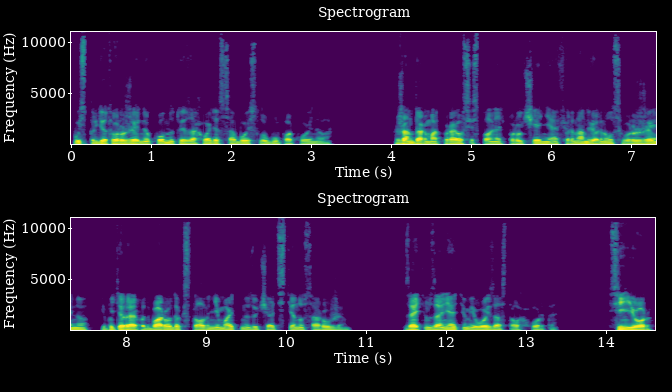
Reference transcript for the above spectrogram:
Пусть придет в оружейную комнату и захватит с собой слугу покойного». Жандарм отправился исполнять поручение, а Фернан вернулся в оружейную и, потирая подбородок, стал внимательно изучать стену с оружием. За этим занятием его и застал Хорте. «Сеньор!»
